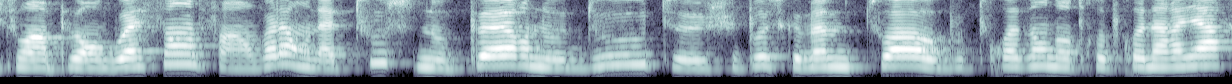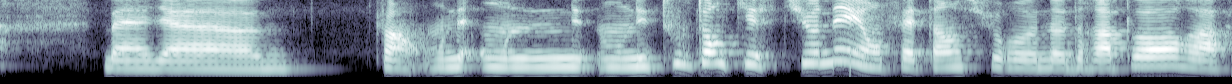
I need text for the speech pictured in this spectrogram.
sont un peu angoissantes. Enfin voilà, on a tous nos peurs, nos doutes. Je suppose que même toi, au bout de trois ans d'entrepreneuriat, ben, y a, enfin, on est, on, on est tout le temps questionné en fait hein, sur notre rapport à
